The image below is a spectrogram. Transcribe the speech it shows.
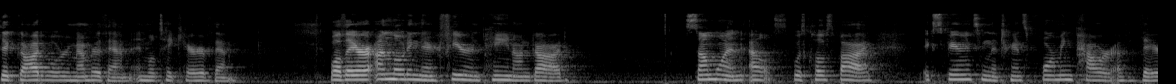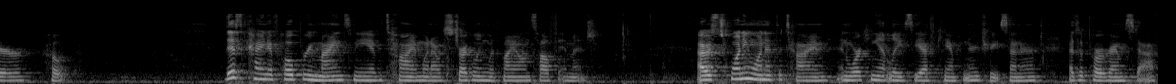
that God will remember them and will take care of them. While they are unloading their fear and pain on God, someone else was close by experiencing the transforming power of their hope. This kind of hope reminds me of a time when I was struggling with my own self image. I was 21 at the time and working at Lazy F Camp and Retreat Center as a program staff.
